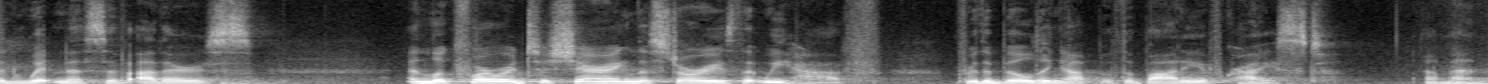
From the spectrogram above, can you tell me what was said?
and witness of others, and look forward to sharing the stories that we have for the building up of the body of Christ. Amen.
